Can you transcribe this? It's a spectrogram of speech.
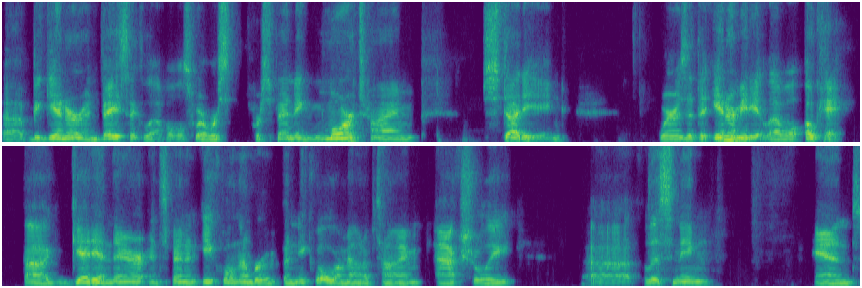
uh, beginner and basic levels where we're, we're spending more time studying. Whereas at the intermediate level, okay, uh, get in there and spend an equal number, of an equal amount of time actually uh, listening and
